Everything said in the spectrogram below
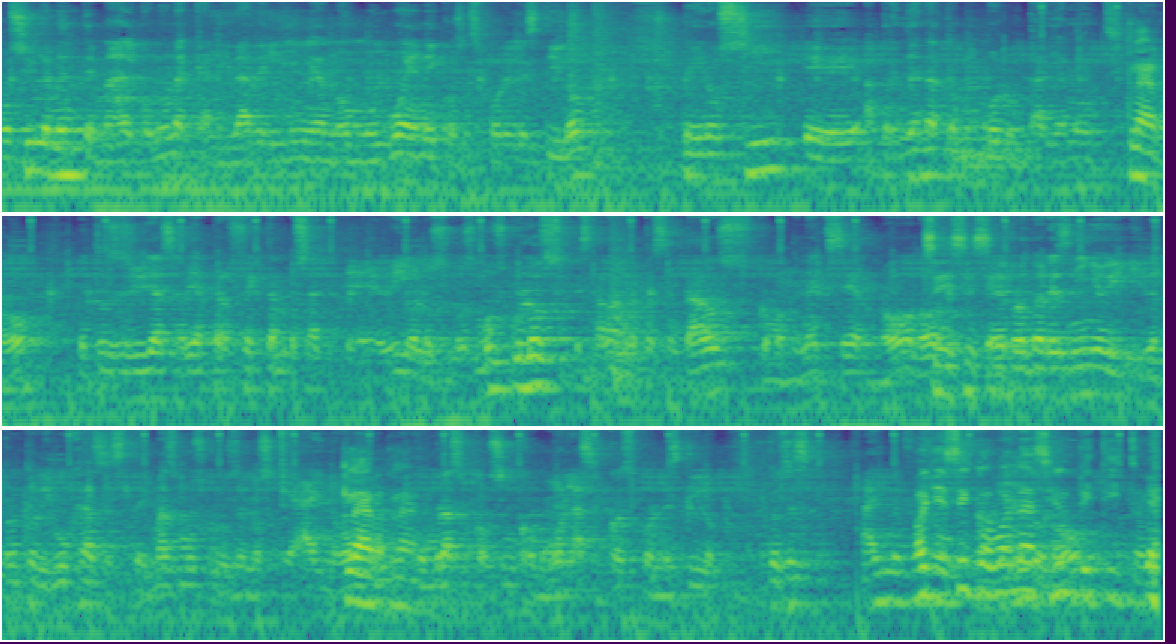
posiblemente mal, con una calidad de línea no muy buena y cosas por el estilo. Pero sí eh, aprendí anatomía involuntariamente. Claro. ¿no? Entonces yo ya sabía perfectamente, o sea, eh, digo, los, los músculos estaban representados como tenía que ser, ¿no? ¿no? Sí, sí, Que sí. de pronto eres niño y, y de pronto dibujas este, más músculos de los que hay, ¿no? Claro, Un- claro. Un brazo con cinco bolas y cosas por el estilo. Entonces, ahí me fui Oye, cinco bolas y un ¿no? pitito.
